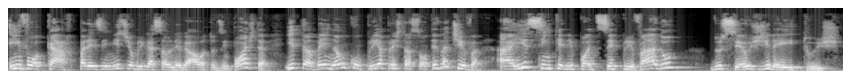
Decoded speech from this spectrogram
invocar para eximir-se de obrigação legal a todos imposta e também não cumprir a prestação alternativa. Aí sim que ele pode ser privado dos seus direitos.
